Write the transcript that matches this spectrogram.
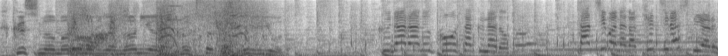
福島正則が何やら画策しているようだ。くだらぬ工作など立花が蹴散らしてやる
